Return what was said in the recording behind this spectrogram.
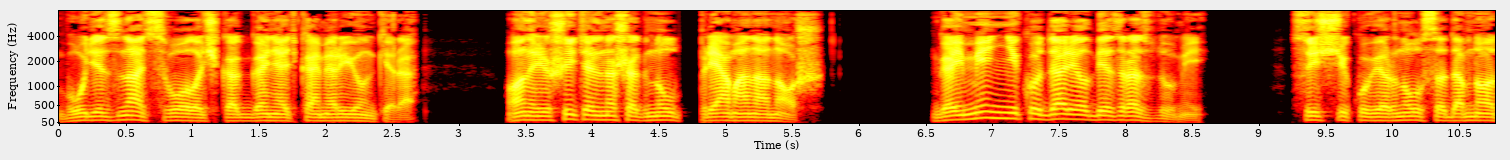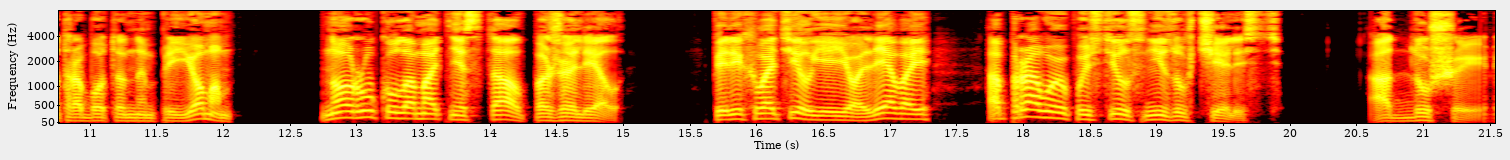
Будет знать, сволочь, как гонять камер-юнкера. Он решительно шагнул прямо на нож. Гайменник ударил без раздумий. Сыщик увернулся давно отработанным приемом, но руку ломать не стал, пожалел. Перехватил ее левой, а правую пустил снизу в челюсть. От души.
